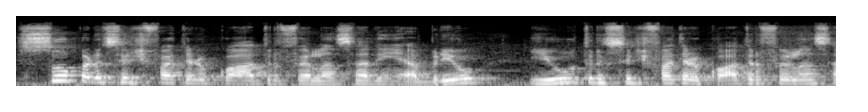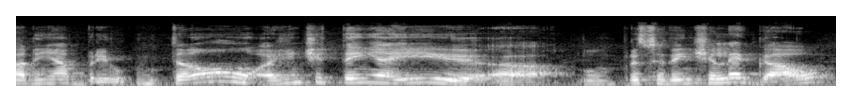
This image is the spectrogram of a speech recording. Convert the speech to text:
Super Street Fighter 4 foi lançado em abril e Ultra Street Fighter 4 foi lançado em abril. Então a gente tem aí uh, um precedente legal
